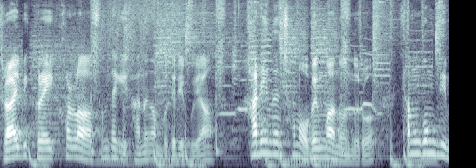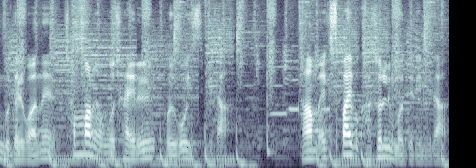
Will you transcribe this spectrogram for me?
드라이브 그레이 컬러 선택이 가능한 모델이고요. 할인은 1,500만원으로 30D 모델과는 1,000만원 정도 차이를 보이고 있습니다. 다음 X5 가솔린 모델입니다.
